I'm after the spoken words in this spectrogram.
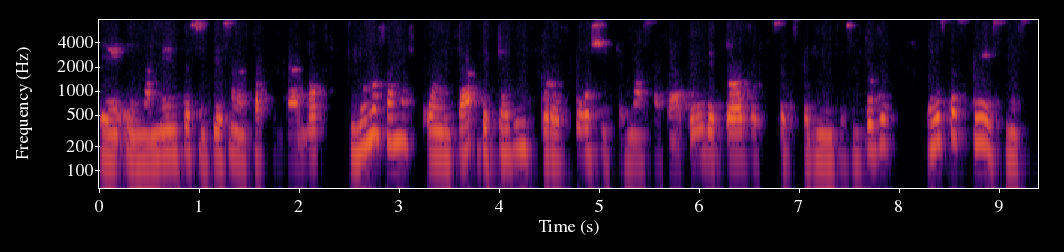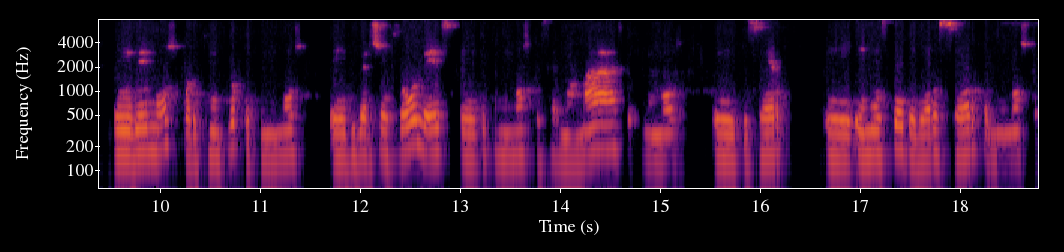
eh, en la mente, se empiezan a estar creando y no nos damos cuenta de que hay un propósito más allá de, todas estas experiencias. Entonces, en estas crisis eh, vemos, por ejemplo, que tenemos eh, diversos roles, que tenemos que ser mamás, que tenemos eh, que ser, eh, en este deber ser, tenemos que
